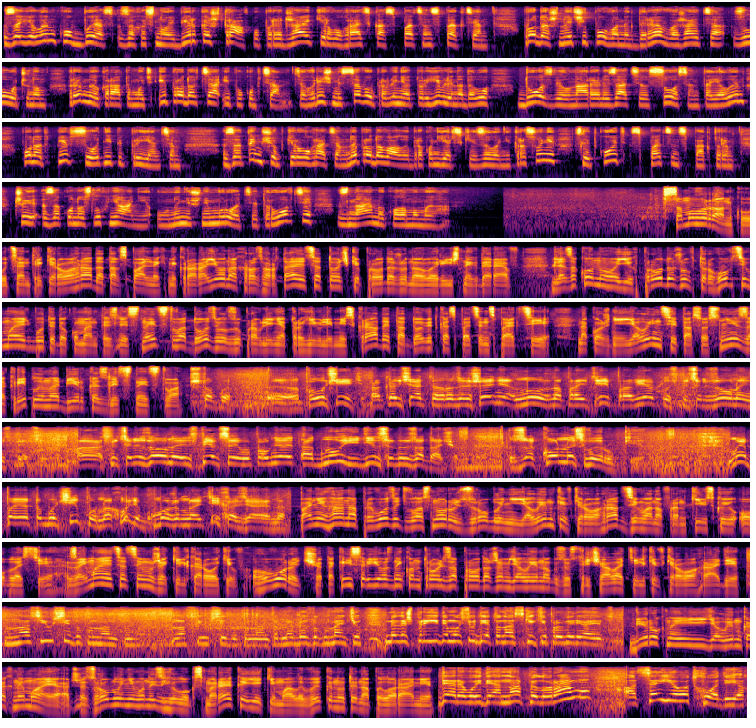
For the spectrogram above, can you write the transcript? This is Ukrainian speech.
За ялинку без захисної бірки штраф попереджає Кіровоградська спецінспекція. Продаж нечіпованих дерев вважається злочином. Гривною каратимуть і продавця, і покупця. Цьогоріч місцеве управління торгівлі надало дозвіл на реалізацію сосен та ялин понад півсотні підприємцям. За тим, щоб кіровоградцям не продавали браконьєрські зелені красуні, слідкують спецінспектори. Чи законослухняні у нинішньому році торговці, знає Микола Момига З самого ранку у центрі Кіровограда та в спальних мікрорайонах розгортаються точки продажу новорічних дерев. Для законного їх продажу в торговців мають бути документи з лісництва, дозвіл з управління торгівлі міськради та довідка спецінспекції. На кожній ялинці та сосні закріплена бірка з лісництва. Чтобы э, получить окончательное разрешение, нужно пройти проверку специализованной инспекции. А специализованная инспекция выполняет одну единственную задачу – законность вырубки. Мы по этому чипу находим, можем найти хозяина. Пані Ганна привозить власноруч зроблені ялинки в Кіровоград з Івано-Франківської області. Займається цим вже кілька років. Говорить, що такий серйозний контроль за продажем ялинок зустрічала тільки в Кіровограді. У нас є всі документи. У нас є всі документи. Ми без документів. Ми лише приїдемо сюди, то нас скільки провіряють. Бірок на її ялинках немає, адже зроблені вони з гілок смереки, які мали викинути на пилорамі. Дерево йде на пилораму, а це є відходи, як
